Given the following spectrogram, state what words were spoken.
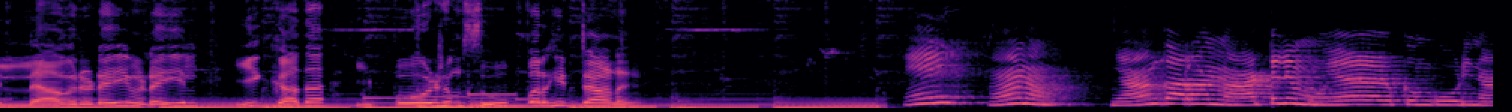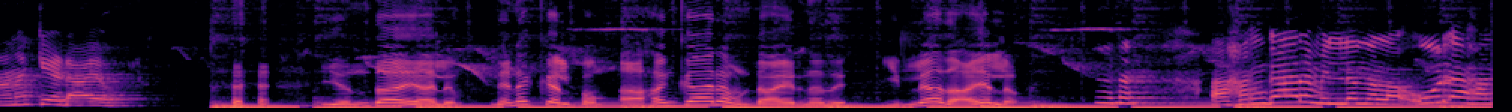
എല്ലാവരുടെയും ഇടയിൽ ഈ കഥ ഇപ്പോഴും സൂപ്പർ ഹിറ്റാണ്. ഏ ആണോ? ഞാൻ കാരണം നാട്ടിലെ മുയലുകൾക്കും കൂടി നാണക്കേടായോ? എന്തായാലും നിനക്കല്പം അഹങ്കാരം ഉണ്ടായിരുന്നത് ഇല്ലാതായല്ലോ. അഹങ്കാരമില്ലെന്നുള്ള ഒരു അഹങ്കാരവും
